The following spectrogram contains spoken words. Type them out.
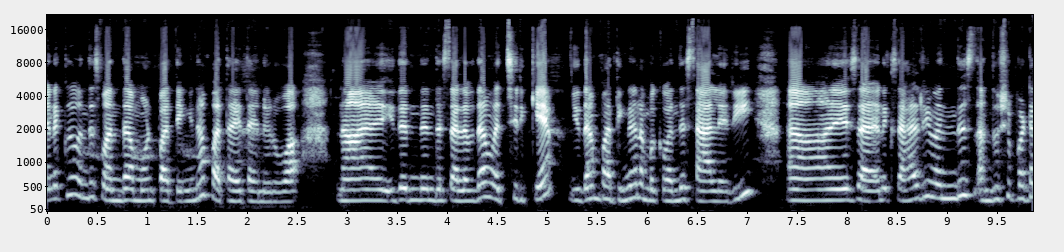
எனக்கு வந்து வந்த அமௌண்ட் பார்த்தீங்கன்னா பத்தாயிரத்து ஐநூறுரூவா நான் இது இந்த இந்த செலவு தான் வச்சுருக்கேன். இதுதான் பார்த்தீங்கன்னா நமக்கு வந்து சேலரி எனக்கு சேலரி வந்து சந்தோஷப்பட்ட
